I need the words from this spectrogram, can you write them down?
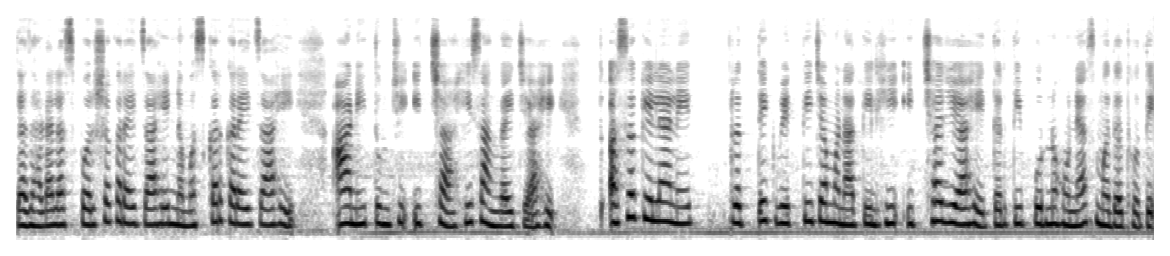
त्या झाडाला स्पर्श करायचा आहे नमस्कार करायचा आहे आणि तुमची इच्छा ही सांगायची आहे. असं केल्याने प्रत्येक व्यक्तीच्या मनातील ही इच्छा जी आहे तर ती पूर्ण होण्यास मदत होते.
